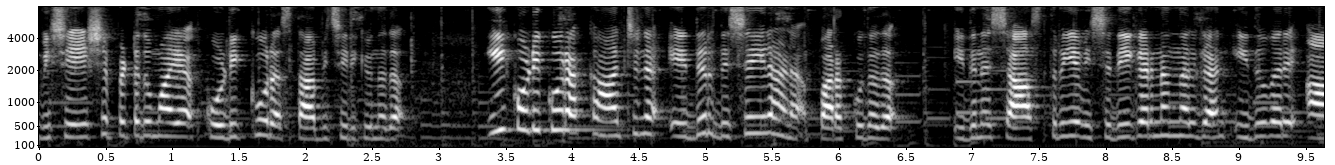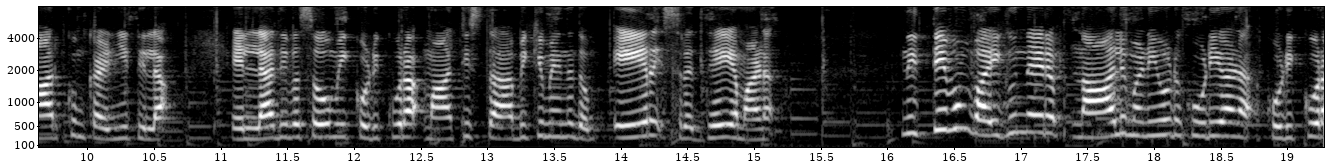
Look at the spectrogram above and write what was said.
വിശേഷപ്പെട്ടതുമായ കൊടിക്കൂറ സ്ഥാപിച്ചിരിക്കുന്നത്. ഈ കൊടിക്കൂറ കാറ്റിന് എതിർ ദിശയിലാണ് പറക്കുന്നത്. ഇതിന് ശാസ്ത്രീയ വിശദീകരണം നൽകാൻ ഇതുവരെ ആർക്കും കഴിഞ്ഞിട്ടില്ല. എല്ലാ ദിവസവും ഈ കൊടിക്കൂറ മാറ്റി സ്ഥാപിക്കുമെന്നതും ഏറെ ശ്രദ്ധേയമാണ്. നിത്യവും വൈകുന്നേരം നാല് മണിയോട് കൂടിയാണ് കൊടിക്കൂറ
